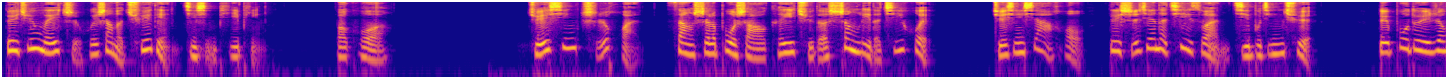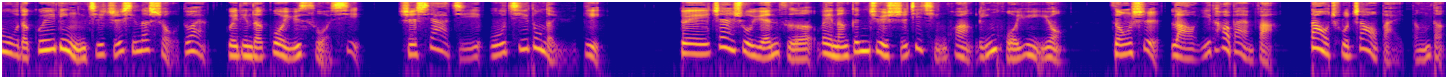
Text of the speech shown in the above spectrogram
对军委指挥上的缺点进行批评，包括决心迟缓，丧失了不少可以取得胜利的机会；决心下后，对时间的计算极不精确。对部队任务的规定及执行的手段规定得过于琐细，使下级无机动的余地；对战术原则未能根据实际情况灵活运用，总是老一套办法，到处照摆等等。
